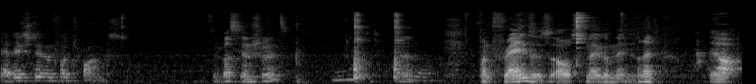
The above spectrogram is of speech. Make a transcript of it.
Der hat die Stimme von Trunks. Sebastian Schulz? Von Francis aus, Melgo mittendrin. Ja.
